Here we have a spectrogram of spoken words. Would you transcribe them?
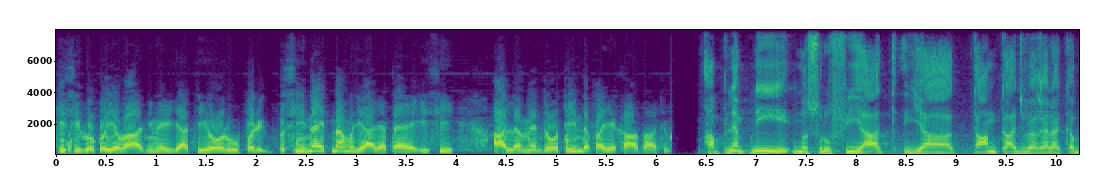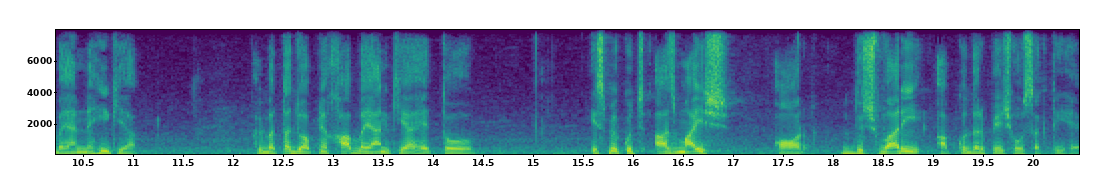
کسی کو کوئی آواز نہیں میری جاتی اور اوپر پسینہ اتنا مجھے آ جاتا ہے اسی عالم میں دو تین دفعہ یہ خواب آ چکا آپ نے اپنی مصروفیات یا کام کاج وغیرہ کا بیان نہیں کیا البتہ جو آپ نے خواب بیان کیا ہے تو اس میں کچھ آزمائش اور دشواری آپ کو درپیش ہو سکتی ہے۔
